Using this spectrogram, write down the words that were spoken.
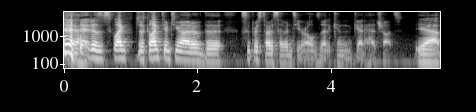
yeah. just collect just collect your team out of the superstar 70 year olds that can get headshots. Yeah.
